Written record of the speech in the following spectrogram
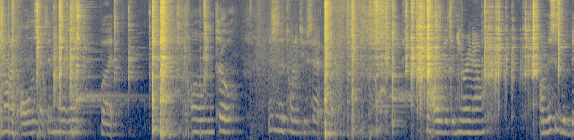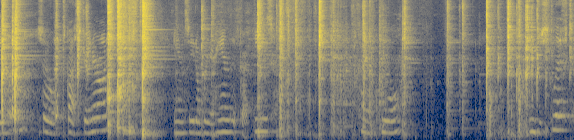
I don't have all the sets in here right now, but, um, so this is a 22 set, not all of it's in here right now. Um, this is the big one, so it's got a strainer on it, and so you don't burn your hands, it's got these, cool. You just lift.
